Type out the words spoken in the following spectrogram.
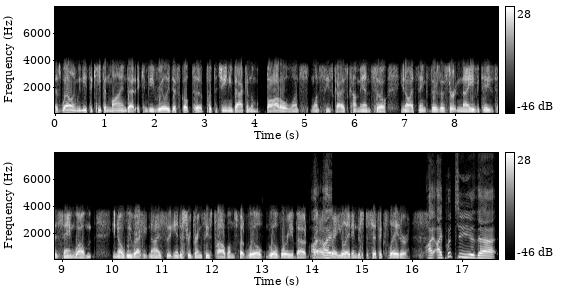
as well, and we need to keep in mind that it can be really difficult to put the genie back in the bottle once once these guys come in. So, you know, I think there's a certain naivety to saying, well, you know, we recognize the industry brings these problems, but we'll we'll worry about uh, I, I, regulating the specifics later. I, I put to you that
